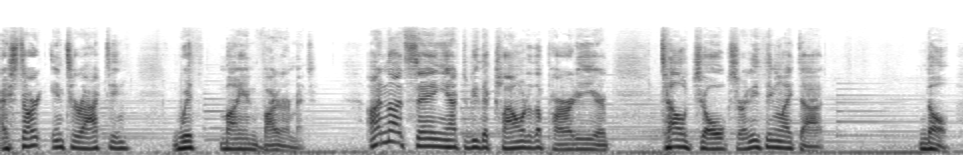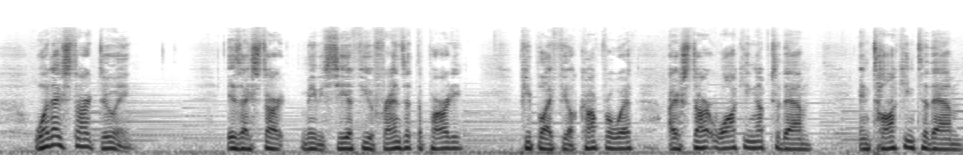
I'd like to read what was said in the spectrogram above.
I start interacting with my environment. I'm not saying you have to be the clown of the party or tell jokes or anything like that. No. What I start doing is I start maybe see a few friends at the party, people I feel comfortable with. I start walking up to them and talking to them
